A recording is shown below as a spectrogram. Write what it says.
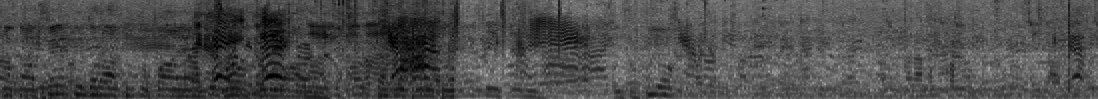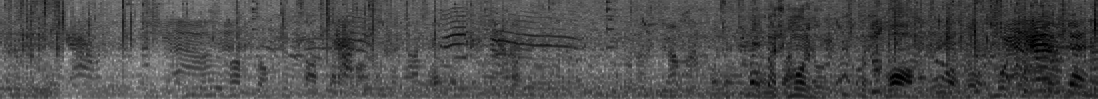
Gioca al cerco il Boratico Paia, il Sofio. Yeah. Nemes magyar, biztos van. Gyerünk!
